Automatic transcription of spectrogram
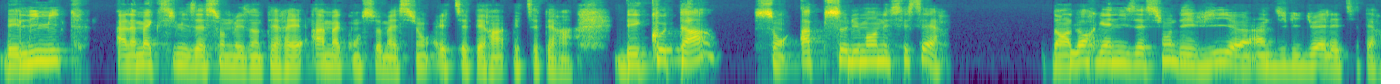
des limites à la maximisation de mes intérêts, à ma consommation, etc., etc. Des quotas sont absolument nécessaires dans l'organisation des vies euh, individuelles, etc.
